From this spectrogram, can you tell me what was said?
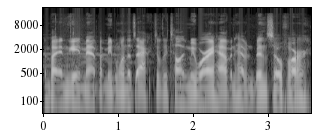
And by in-game map, I mean one that's actively telling me where I have and haven't been so far.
